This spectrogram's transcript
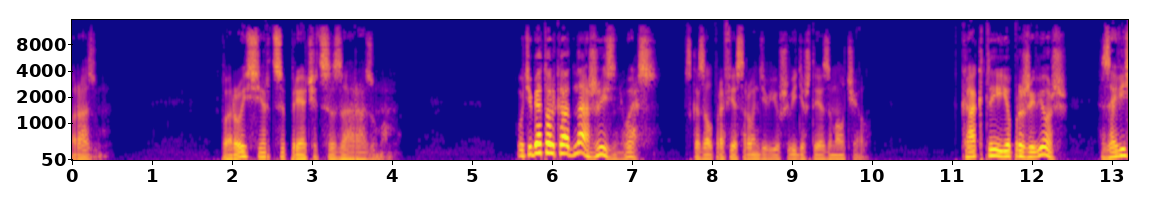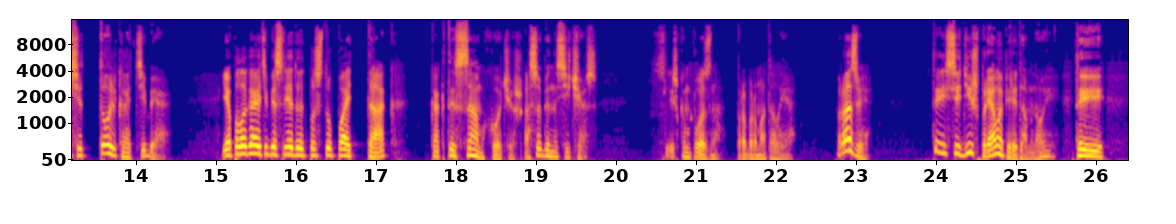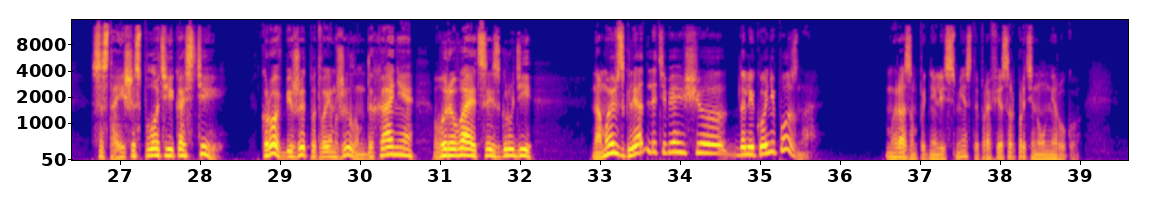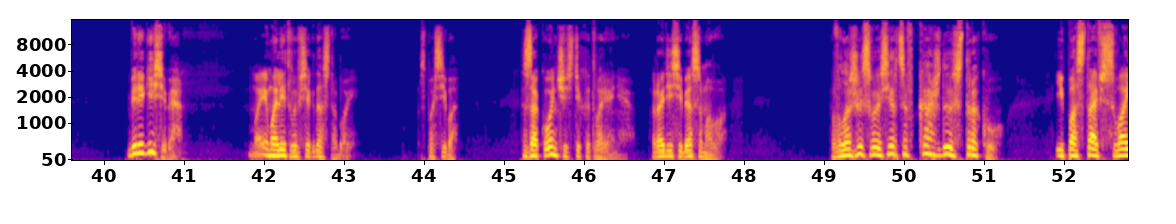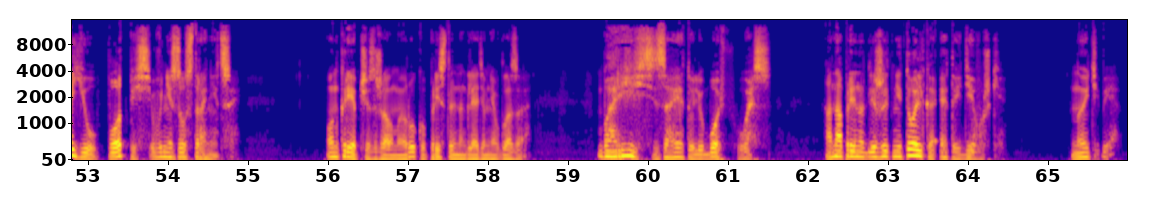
разум. Порой сердце прячется за разумом. «У тебя только одна жизнь, Уэс», — сказал профессор Ондивьюш, видя, что я замолчал. «Как ты ее проживешь, зависит только от тебя. Я полагаю, тебе следует поступать так, как ты сам хочешь, особенно сейчас». «Слишком поздно», — пробормотал я. «Разве? Ты сидишь прямо передо мной. Ты состоишь из плоти и костей. Кровь бежит по твоим жилам, дыхание вырывается из груди. На мой взгляд, для тебя еще далеко не поздно. Мы разом поднялись с места, и профессор протянул мне руку. «Береги себя. Мои молитвы всегда с тобой. Спасибо. Закончи стихотворение. Ради себя самого. Вложи свое сердце в каждую строку и поставь свою подпись внизу страницы». Он крепче сжал мою руку, пристально глядя мне в глаза. Борись за эту любовь, Уэс. Она принадлежит не только этой девушке, но и тебе.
